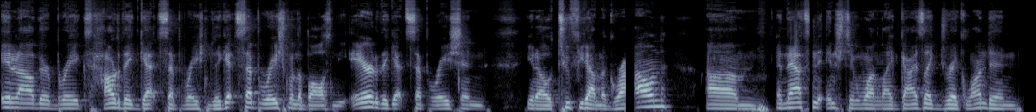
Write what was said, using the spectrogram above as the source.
in and out of their breaks, how do they get separation? Do they get separation when the ball's in the air? Do they get separation, you know, two feet on the ground? Um, and that's an interesting one. Like guys like Drake London,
